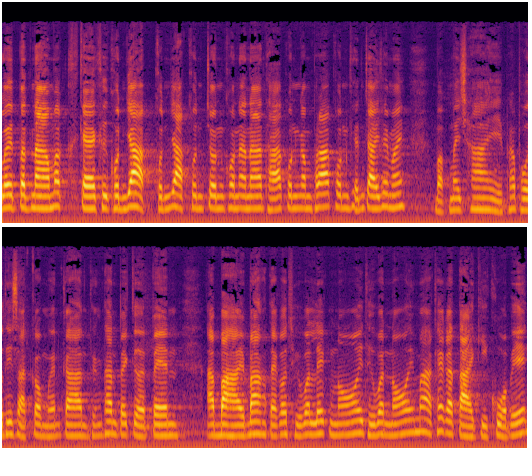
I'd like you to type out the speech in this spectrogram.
เลยประนามว่าแกคือคนยากคนยากคนจนคนอนาถาคนกำพร้าคนเข็นใจใช่ไหมบอกไม่ใช่ พระโพธิสัตว์ก็เหมือนกันถึงท่านไปเกิดเป็นอบายบ้าง แต่ก็ถือว่าเล็กน้อย ถือว่าน้อยมากแค่กระต่ายกี่ขวบเอง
